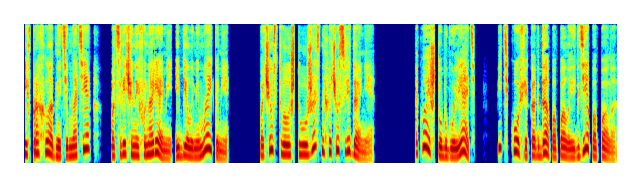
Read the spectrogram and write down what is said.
И в прохладной темноте, подсвеченной фонарями и белыми майками, почувствовала, что ужасно хочу свидания. Такое, чтобы гулять, пить кофе, когда попало и где попало,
